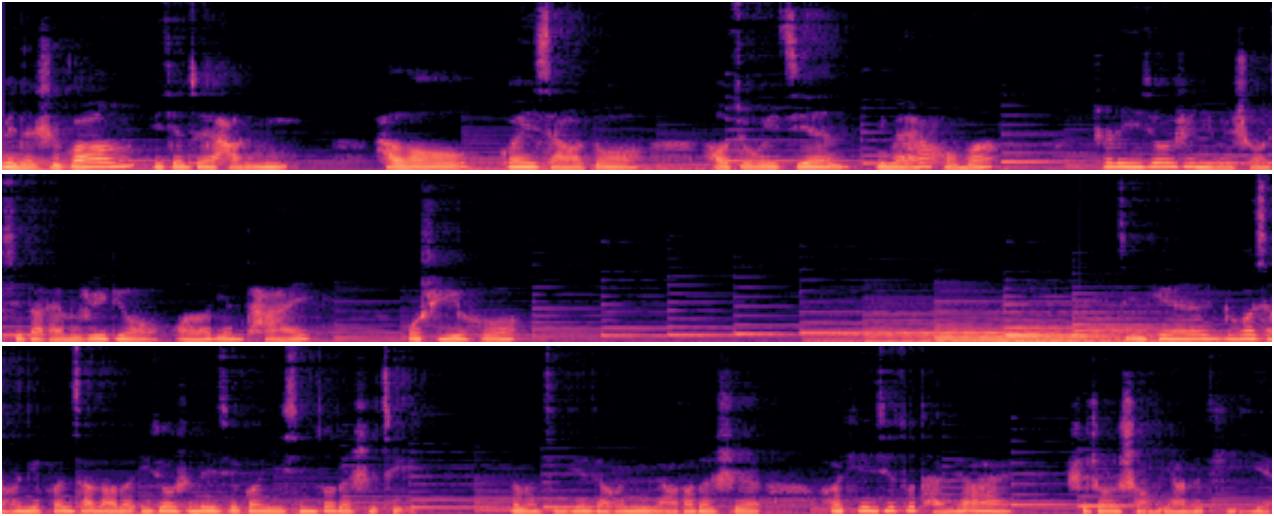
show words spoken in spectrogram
美的时光遇见最好的你，Hello，关于小耳朵，好久未见，你们还好吗？这里依旧是你们熟悉的 M Radio 网络电台，我是雨禾。今天雨禾想和你分享到的依旧是那些关于星座的事情。那么今天想和你聊到的是，和天蝎座谈恋爱是种什么样的体验？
